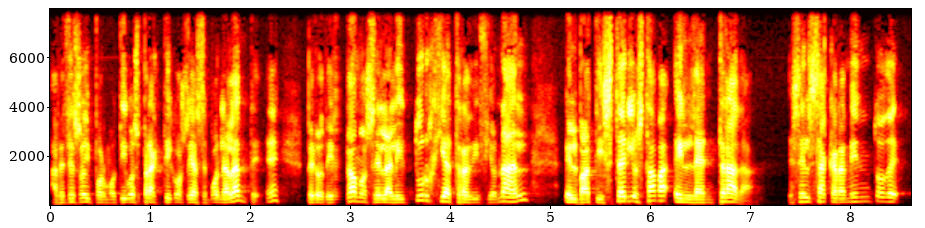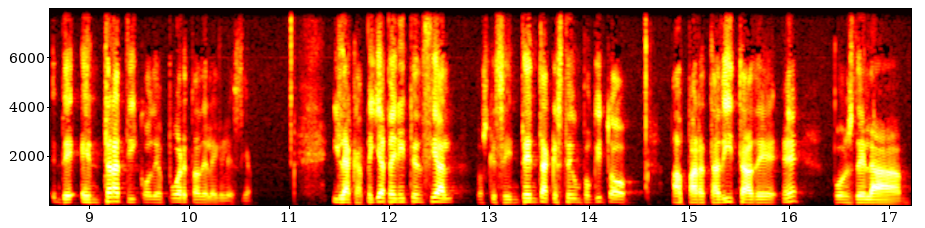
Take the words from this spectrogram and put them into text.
A veces hoy por motivos prácticos ya se pone adelante, ¿eh? pero digamos en la liturgia tradicional el batisterio estaba en la entrada, es el sacramento de, entrático de puerta de la iglesia. Y la capilla penitencial, pues que se intenta que esté un poquito apartadita de, ¿eh? Pues de la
